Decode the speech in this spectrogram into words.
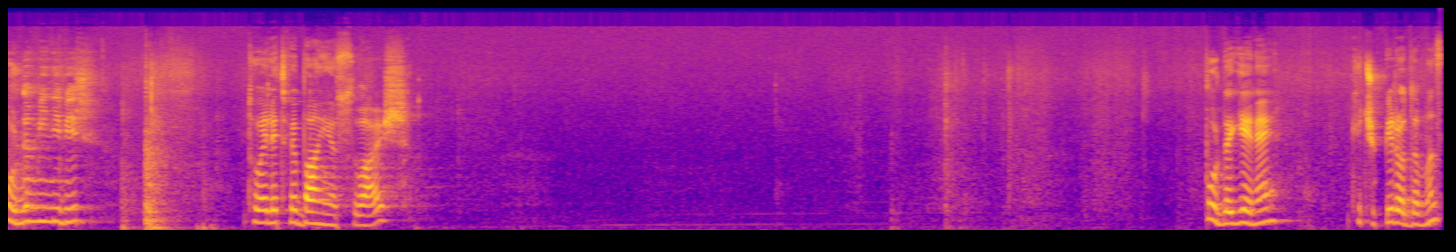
Burada mini bir tuvalet ve banyosu var. Burada gene küçük bir odamız.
